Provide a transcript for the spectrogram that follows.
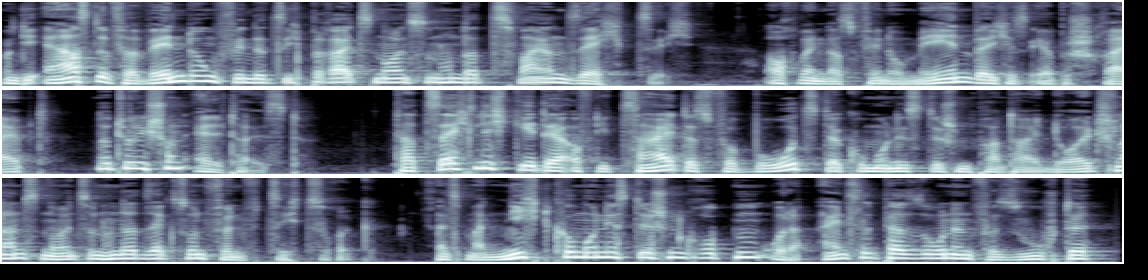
Und die erste Verwendung findet sich bereits 1962 auch wenn das Phänomen, welches er beschreibt, natürlich schon älter ist. Tatsächlich geht er auf die Zeit des Verbots der Kommunistischen Partei Deutschlands 1956 zurück, als man nicht kommunistischen Gruppen oder Einzelpersonen versuchte,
